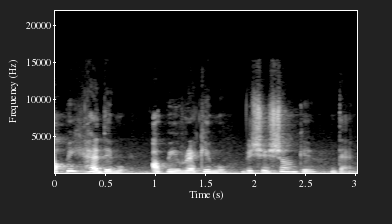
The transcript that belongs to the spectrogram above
අපි හැදෙමු අපි රැකෙමු විශේෂාංකය දැන්.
